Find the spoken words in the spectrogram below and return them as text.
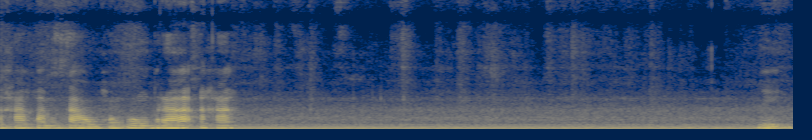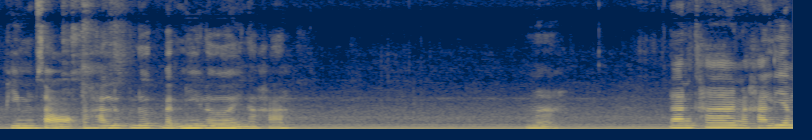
นะคะ ความเก่าขององค์พระนะคะ นี่พิมพ์ศอกนะคะ ลึกๆแบบนี้เลยนะคะมาด้านข้างนะคะเลี่ยม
